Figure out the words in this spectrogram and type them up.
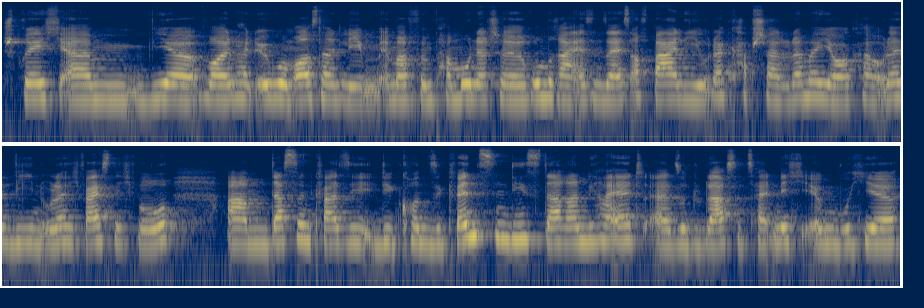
sprich ähm, wir wollen halt irgendwo im Ausland leben, immer für ein paar Monate rumreisen, sei es auf Bali oder Kapstadt oder Mallorca oder Wien oder ich weiß nicht wo. Ähm, das sind quasi die Konsequenzen, die es daran hat. Also du darfst jetzt halt nicht irgendwo hier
